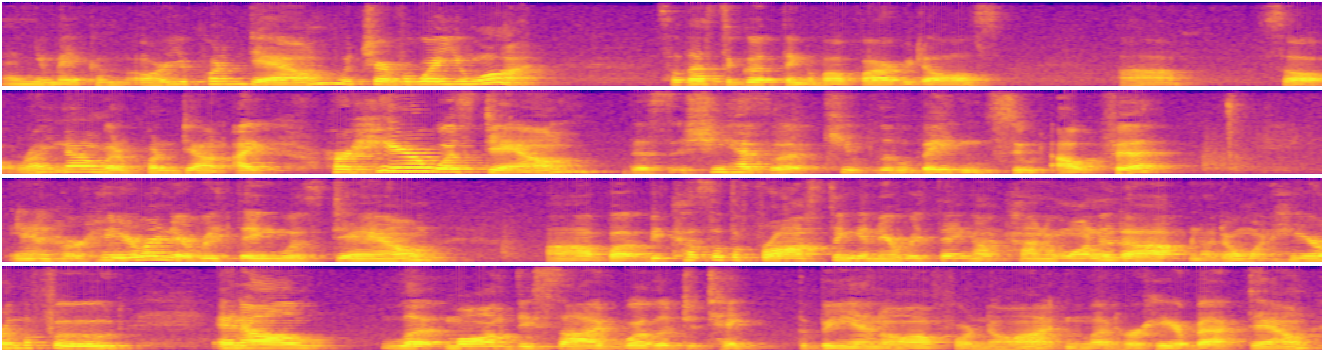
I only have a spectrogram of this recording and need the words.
and you make them, or you put them down, whichever way you want. So that's the good thing about Barbie dolls. Uh, so right now I'm going to put them down. I Her hair was down. This She has a cute little bathing suit outfit. And her hair and everything was down. Uh, but because of the frosting and everything, I kind of want it up. And I don't want hair in the food. And I'll let mom decide whether to take the band off or not. And let her hair back down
